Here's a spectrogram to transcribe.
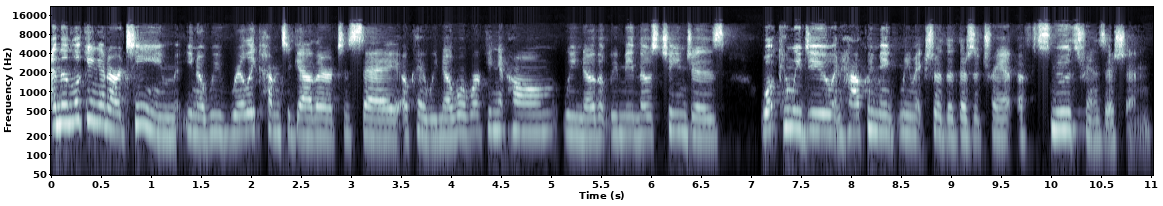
And then looking at our team, you know, we really come together to say, okay, we know we're working at home. We know that we made those changes. What can we do and how can we make, we make sure that there's a, tra- a smooth transition?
